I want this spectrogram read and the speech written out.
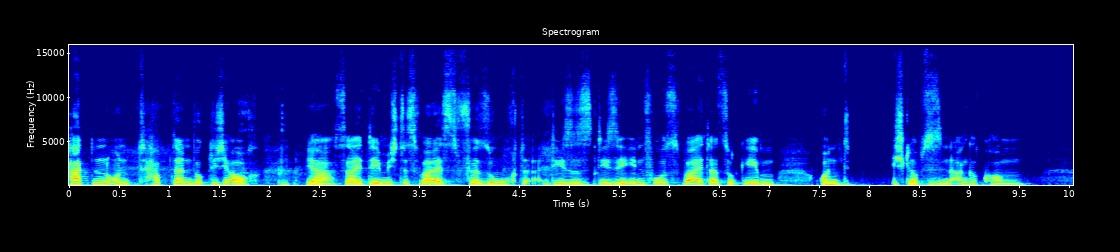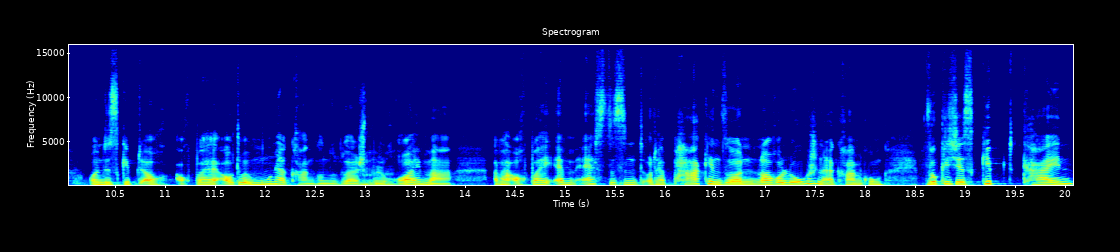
hatten und habe dann wirklich auch ja, seitdem ich das weiß, versucht, dieses, diese Infos weiterzugeben. Und ich glaube, sie sind angekommen. Und es gibt auch, auch bei Autoimmunerkrankungen, zum Beispiel mhm. Rheuma, aber auch bei MS, das sind, oder Parkinson, neurologischen Erkrankungen, wirklich, es gibt kein,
